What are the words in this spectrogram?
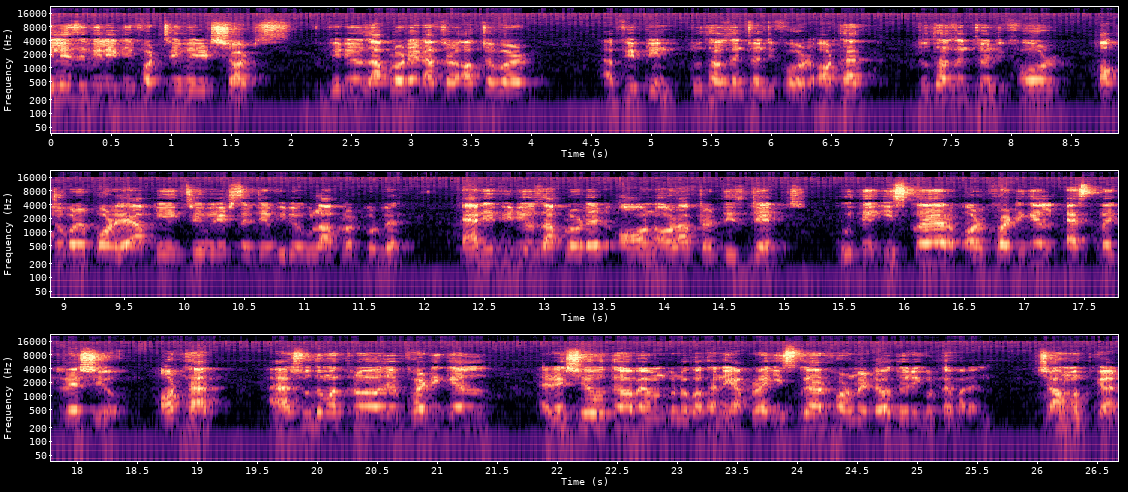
Eligibility for three for 3 minute shorts videos uploaded after October uh, 15 2024 অর্থাৎ 2024 অক্টোবরের পরে আপনি 3 মিনিটস এর যে ভিডিওগুলো আপলোড করবেন। Any videos uploaded on or after this date with a square or vertical aspect ratio অর্থাৎ শুধুমাত্র যে ভার্টিক্যাল রেশিও হতে হবে এমন কোনো কথা নেই। আপনারা স্কোয়ার ফরম্যাটেও তৈরি করতে পারেন। চমৎকার।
